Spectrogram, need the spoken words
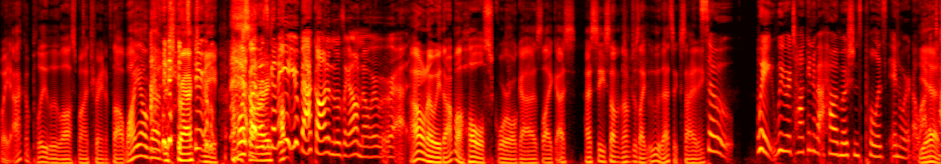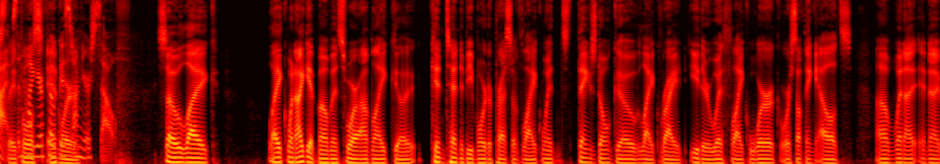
Wait, I completely lost my train of thought. Why y'all gotta I distract me? I'm I sorry. was gonna I'm- get you back on, and then I was like, I don't know where we were at. I don't know either. I'm a whole squirrel, guys. Like I, I see something, I'm just like, ooh, that's exciting. So wait, we were talking about how emotions pull us inward a lot Yes, of times, and how you're focused inward. on yourself. So like, like when I get moments where I'm like, uh, can tend to be more depressive, like when things don't go like right, either with like work or something else. Um, when I and I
